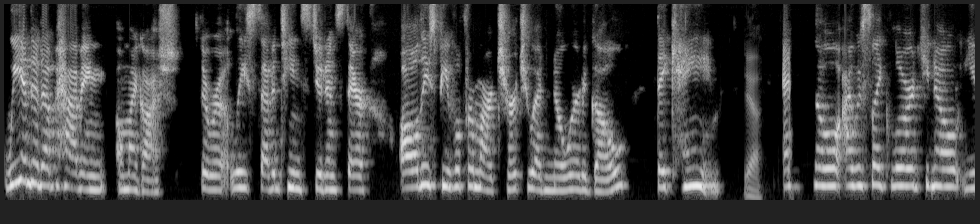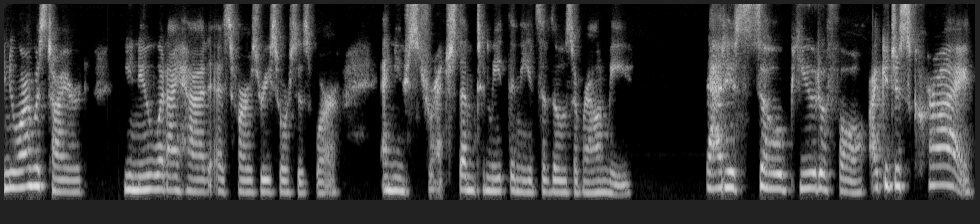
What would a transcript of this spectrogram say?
We ended up having, oh my gosh, there were at least 17 students there. All these people from our church who had nowhere to go, they came. Yeah. And so I was like, Lord, you know, you knew I was tired. You knew what I had as far as resources were, and you stretched them to meet the needs of those around me. That is so beautiful. I could just cry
